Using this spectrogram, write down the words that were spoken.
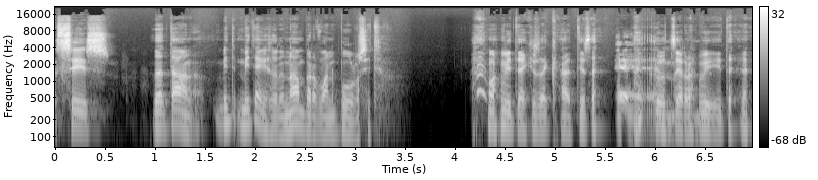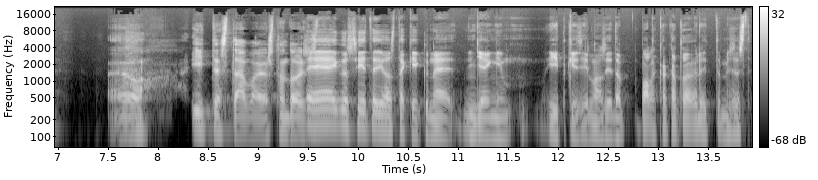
siis... Tämä on, miten se oli number one bullshit? Vai miten se käytti se Kutserov itse? Joo, itsestään vai jostain toisesta? Ei, kun siitä jostakin, kun ne jengi itki silloin siitä palkkakaton ylittämisestä.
